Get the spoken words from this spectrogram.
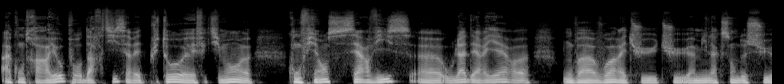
à contrario, pour Darty, ça va être plutôt effectivement confiance, service, où là derrière, on va avoir, et tu, tu as mis l'accent dessus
